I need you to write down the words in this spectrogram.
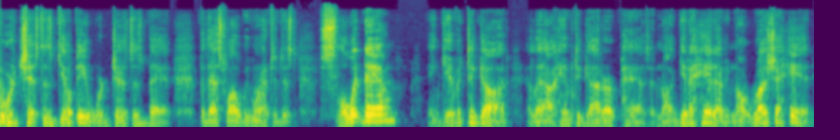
we're just as guilty. We're just as bad. But that's why we're going to have to just slow it down and give it to God. Allow Him to guide our paths and not get ahead of Him, not rush ahead.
